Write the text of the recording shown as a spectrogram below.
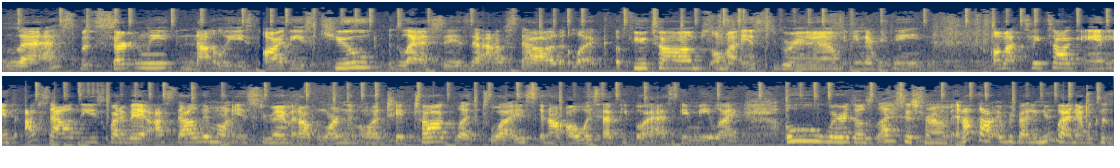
Last but certainly not least are these cute glasses that I've styled like a few times on my Instagram and everything on my TikTok and I've styled these quite a bit. I styled them on Instagram and I've worn them on TikTok like twice and I always have people asking me like, oh, where are those glasses from? And I thought everybody knew by now because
